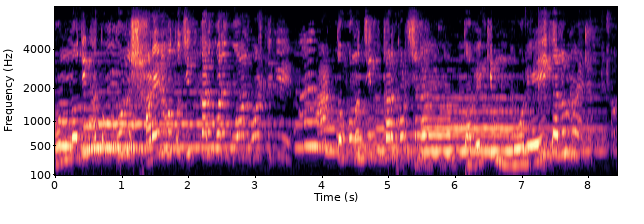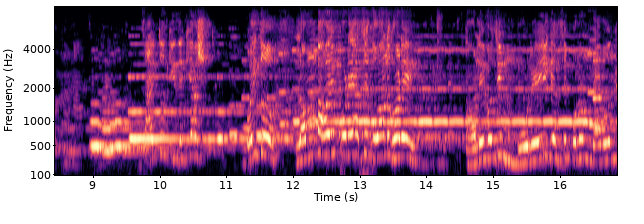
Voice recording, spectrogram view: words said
অন্যদিন এতক্ষণ ষাঁড়ের মতো চিৎকার করে গোয়াল ঘর থেকে। আর তো কোনো চিৎকার করছে না। তবে কি মরেই গেল না? যাই তো কি দেখে আসি। ওই তো লম্বা হয়ে পড়ে আছে গোয়াল ঘরে। তাহলে বলছি মরেই গেছে কোনো নরম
